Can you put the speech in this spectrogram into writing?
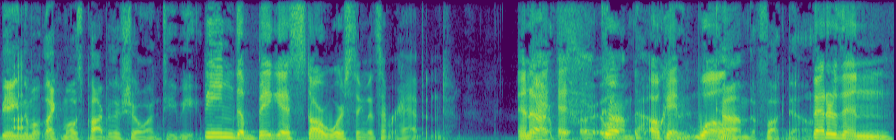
being the mo- like most popular show on tv being the biggest Star Wars thing that's ever happened. And I, Uh, I- calm well, down okay, dude. well, calm the fuck down better than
